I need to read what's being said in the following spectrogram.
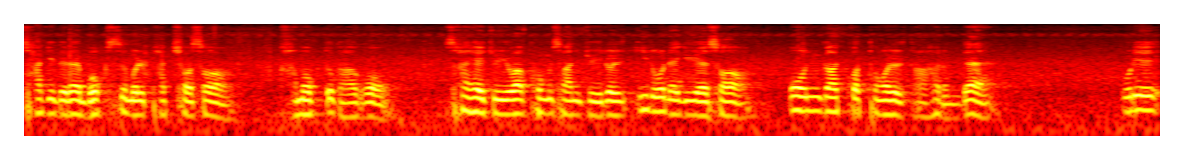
자기들의 목숨을 바쳐서 감옥도 가고 사회주의와 공산주의를 이뤄내기 위해서 온갖 고통을 다 하는데 우리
